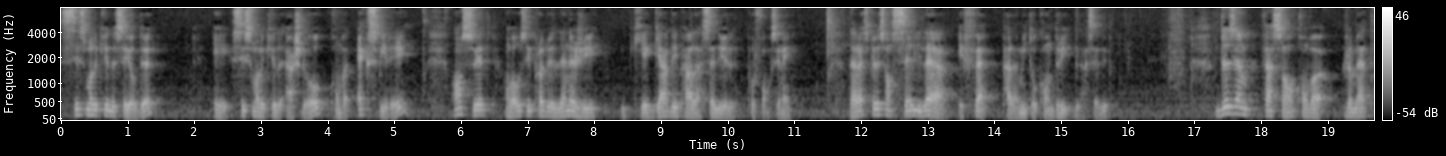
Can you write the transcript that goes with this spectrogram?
6 molécules de CO2 et 6 molécules de H2O qu'on va expirer. Ensuite, on va aussi produire l'énergie qui est gardée par la cellule pour fonctionner. La respiration cellulaire est faite par la mitochondrie de la cellule. Deuxième façon qu'on va remettre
